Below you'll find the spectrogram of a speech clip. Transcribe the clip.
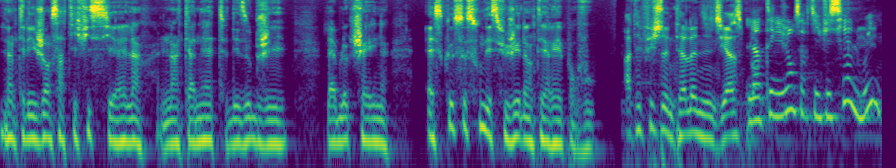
L'intelligence artificielle, l'Internet des objets, la blockchain, est-ce que ce sont des sujets d'intérêt pour vous? L'intelligence artificielle, oui.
